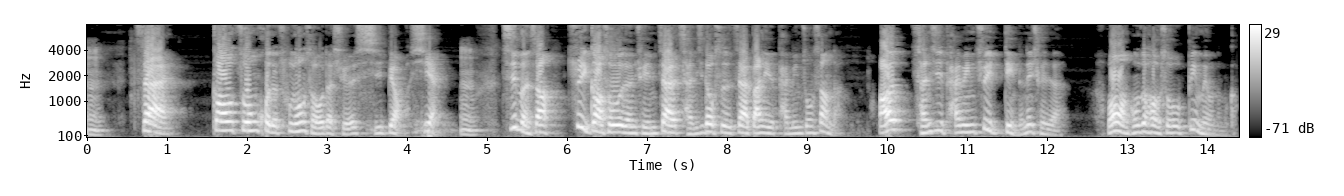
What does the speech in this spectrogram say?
嗯在高中或者初中时候的学习表现。嗯基本上最高收入人群在成绩都是在班里排名中上的，而成绩排名最顶的那群人，往往工作后收入并没有那么高，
